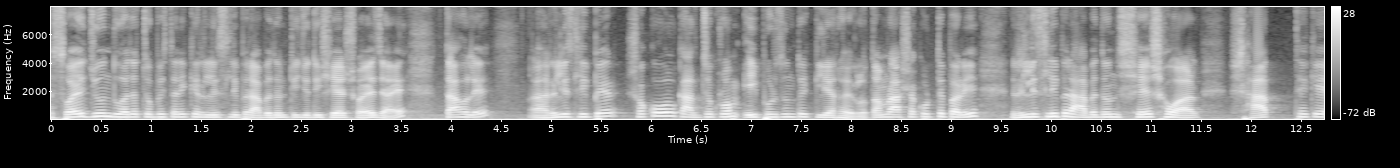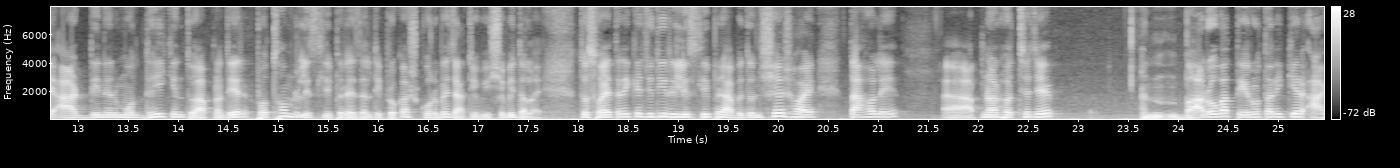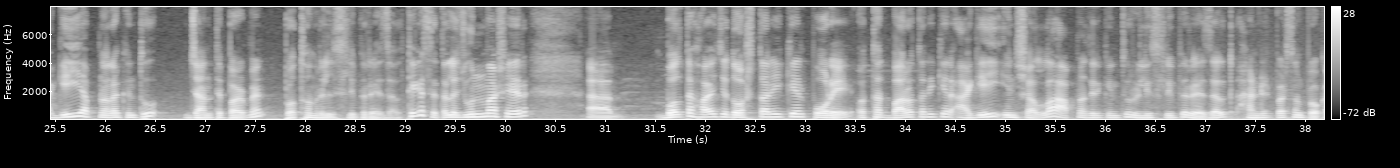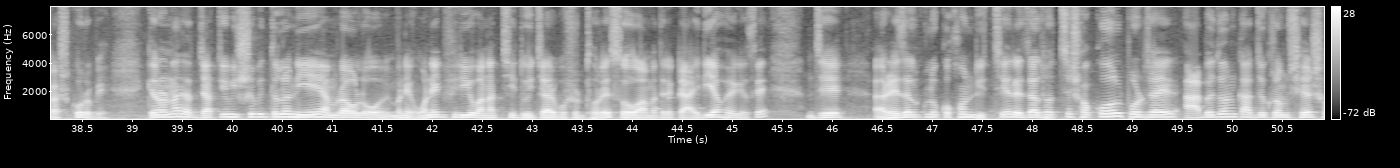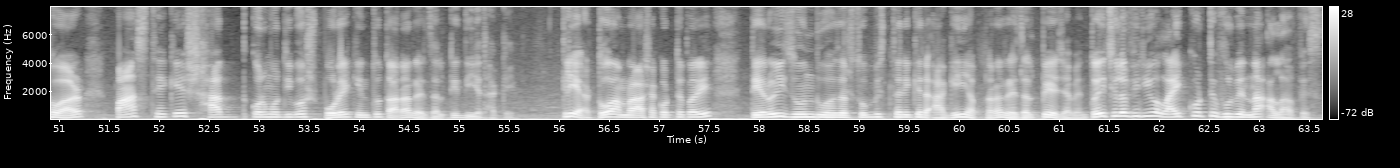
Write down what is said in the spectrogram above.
ছয় জুন দু হাজার চব্বিশ তারিখে রিলিজ স্লিপের আবেদনটি যদি শেষ হয়ে যায়, তাহলে রিলিজ স্লিপের সকল কার্যক্রম এই পর্যন্তই ক্লিয়ার হয়ে গেলো। তো আমরা আশা করতে পারি রিলিজ স্লিপের আবেদন শেষ হওয়ার সাত থেকে আট দিনের মধ্যেই কিন্তু আপনাদের প্রথম রিলিজ স্লিপের রেজাল্টটি প্রকাশ করবে জাতীয় বিশ্ববিদ্যালয়। তো ছয় তারিখে যদি রিলিজ স্লিপের আবেদন শেষ হয়, তাহলে আপনার হচ্ছে যে বারো বা তেরো তারিখের আগেই আপনারা কিন্তু জানতে পারবেন প্রথম রিলিজ স্লিপের রেজাল্ট ঠিক আছে? তাহলে জুন মাসের বলতে হয় যে দশ তারিখের পরে, অর্থাৎ বারো তারিখের আগেই ইনশাল্লাহ আপনাদের কিন্তু রিলিজ স্লিপের রেজাল্ট হান্ড্রেড পার্সেন্ট প্রকাশ করবে। কেননা জাতীয় বিশ্ববিদ্যালয় নিয়ে আমরা হলো মানে অনেক ভিডিও বানাচ্ছি দুই চার বছর ধরে। সো আমাদের একটা আইডিয়া হয়ে গেছে যে রেজাল্টগুলো কখন দিচ্ছে। রেজাল্ট হচ্ছে সকল পর্যায়ের আবেদন কার্যক্রম শেষ হওয়ার পাঁচ থেকে সাত কর্মদিবস পরে কিন্তু তারা রেজাল্টটি দিয়ে থাকে। ক্লিয়ার তো আমরা আশা করতে পারি তেরোই জুন দু হাজার চব্বিশ তারিখের আগেই আপনারা রেজাল্ট পেয়ে যাবেন। তো এই ছিল ভিডিও লাইক করতে ভুলবেন না। আল্লাহ হাফেজ।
